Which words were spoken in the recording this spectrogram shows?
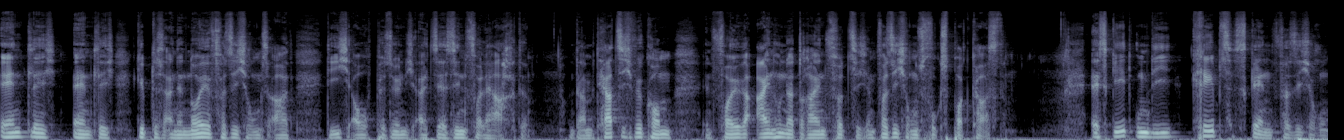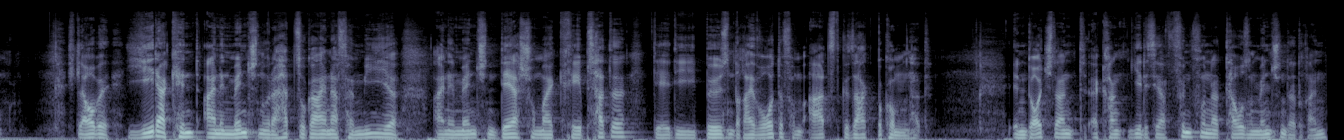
Endlich, endlich gibt es eine neue Versicherungsart, die ich auch persönlich als sehr sinnvoll erachte. Und damit herzlich willkommen in Folge 143 im Versicherungsfuchs Podcast. Es geht um die Krebsscan-Versicherung. Ich glaube, jeder kennt einen Menschen oder hat sogar in der Familie einen Menschen, der schon mal Krebs hatte, der die bösen drei Worte vom Arzt gesagt bekommen hat. In Deutschland erkranken jedes Jahr 500.000 Menschen daran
